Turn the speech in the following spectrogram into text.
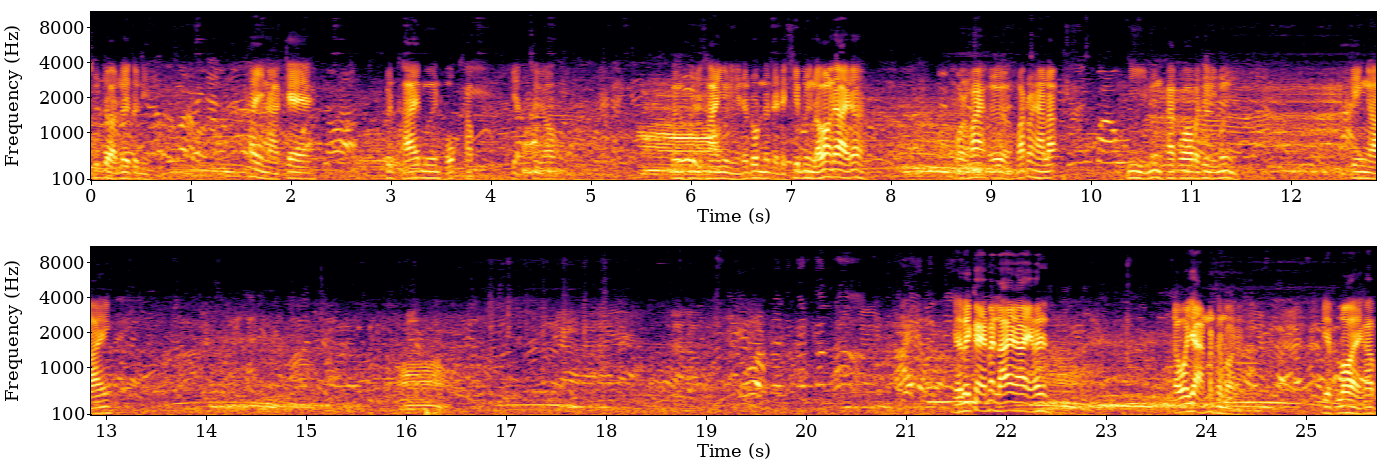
สุดยอดเลยตัวนี้ ไทหนาแกเพิ่นท้ายหมื่นหกครับเปียนซื้อเอาเบิ่งคนที่ทายอยู่นี่เดี๋ยวโดนเดี๋ยวคลิปหนึ่งระวังได้เด้อพอมาเออมัดไว้หาละ นี่มึงคักอไปที่นี่มึง เก่งหลายอย่าไปไกลมันหลายได้มันแต่ว่าย่านมันสนอนเรียบร้อยครับ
